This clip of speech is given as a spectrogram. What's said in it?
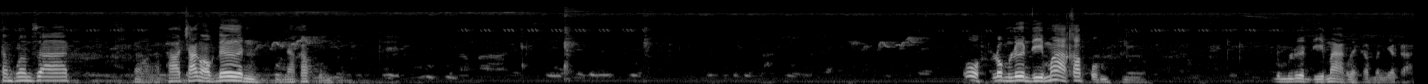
ทำความสะอาดพาช้างออกเดินนะครับผมโอ้ร่มรื่นดีมากครับผมนี่ร่มรื่นดีมากเลยครับบรรยากาศ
